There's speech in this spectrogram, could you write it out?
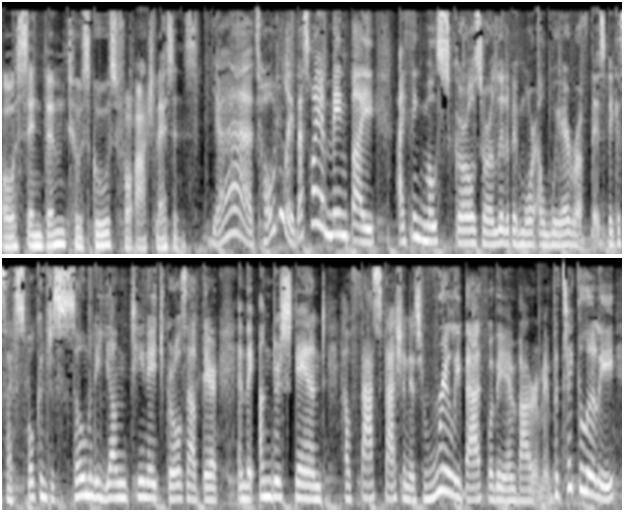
or send them to schools for art lessons. Yeah, totally. That's why I mean by I think most girls are a little bit more aware of this because I've spoken to so many young teenage girls out there and they understand how fast fashion is really bad for the environment, particularly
